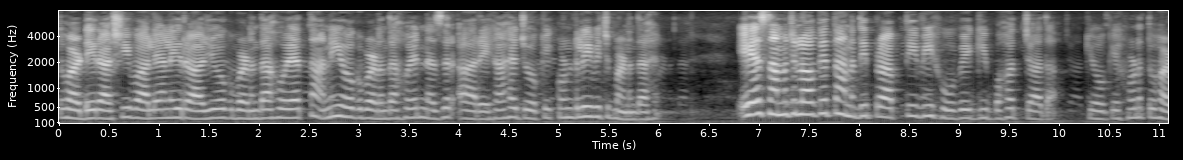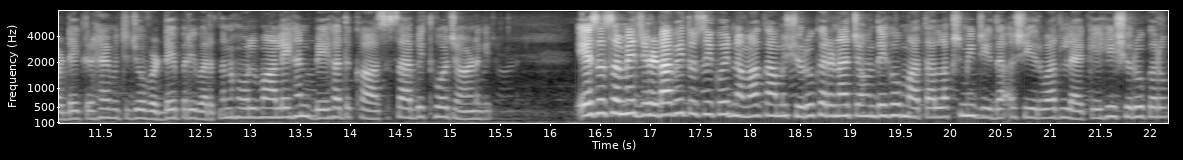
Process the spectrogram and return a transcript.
ਤੁਹਾਡੀ ਰਾਸ਼ੀ ਵਾਲਿਆਂ ਲਈ ਰਾਜਯੋਗ ਬਣਦਾ ਹੋਇਆ, ਧਨ ਯੋਗ ਬਣਦਾ ਹੋਇਆ ਨਜ਼ਰ ਆ ਰਿਹਾ ਹੈ ਜੋ ਕਿ ਕੁੰਡਲੀ ਵਿੱਚ ਬਣਦਾ ਹੈ। ਇਹ ਸਮਝ ਲਓ ਕਿ ਧਨ ਦੀ ਪ੍ਰਾਪਤੀ ਵੀ ਹੋਵੇਗੀ ਬਹੁਤ ਜ਼ਿਆਦਾ, ਕਿਉਂਕਿ ਹੁਣ ਤੁਹਾਡੇ ਗ੍ਰਹਿ ਵਿੱਚ ਜੋ ਵੱਡੇ ਪਰਿਵਰਤਨ ਹੋਣ ਵਾਲੇ ਹਨ ਬੇहद ਖਾਸ ਸਾਬਿਤ ਹੋ ਜਾਣਗੇ। ਇਸ ਸਮੇਂ ਜਿਹੜਾ ਵੀ ਤੁਸੀਂ ਕੋਈ ਨਵਾਂ ਕੰਮ ਸ਼ੁਰੂ ਕਰਨਾ ਚਾਹੁੰਦੇ ਹੋ, ਮਾਤਾ ਲక్ష్ਮੀ ਜੀ ਦਾ ਆਸ਼ੀਰਵਾਦ ਲੈ ਕੇ ਹੀ ਸ਼ੁਰੂ ਕਰੋ।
